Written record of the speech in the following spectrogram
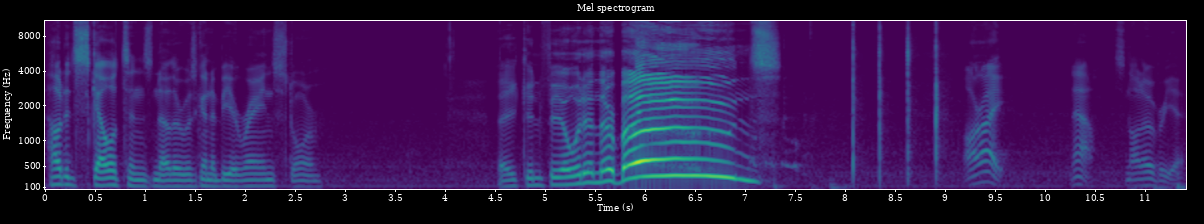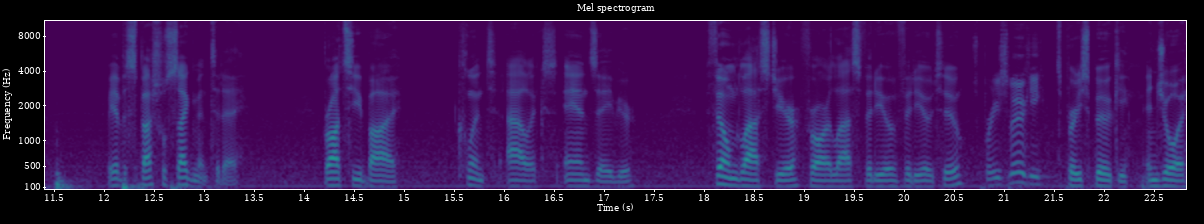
How did skeletons know there was going to be a rainstorm? They can feel it in their bones! All right. Now, it's not over yet. We have a special segment today brought to you by Clint, Alex, and Xavier. Filmed last year for our last video, video two. It's pretty spooky. It's pretty spooky. Enjoy.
